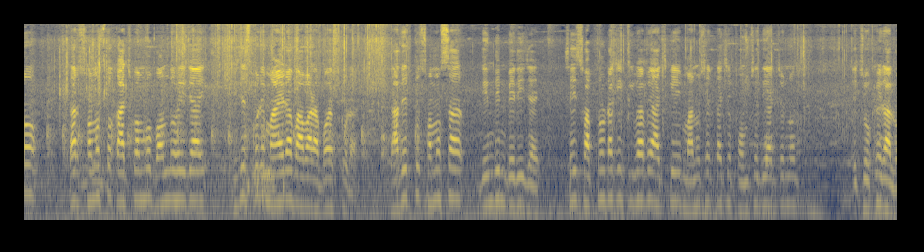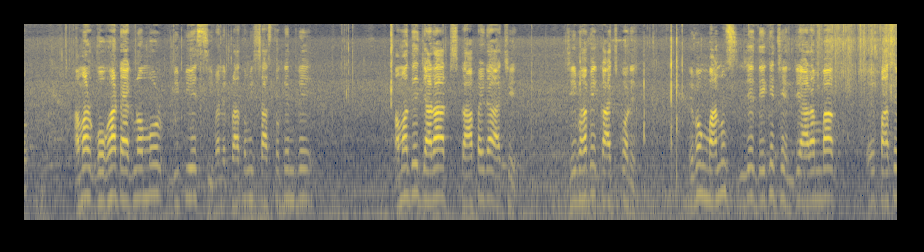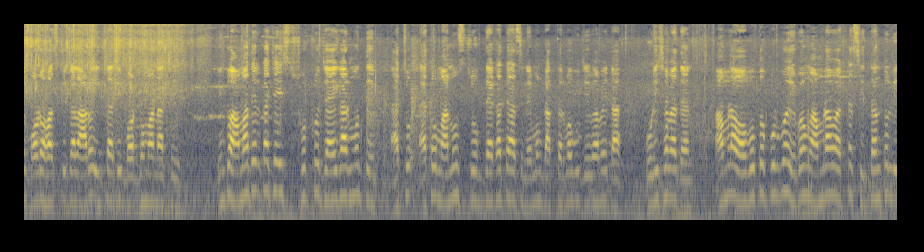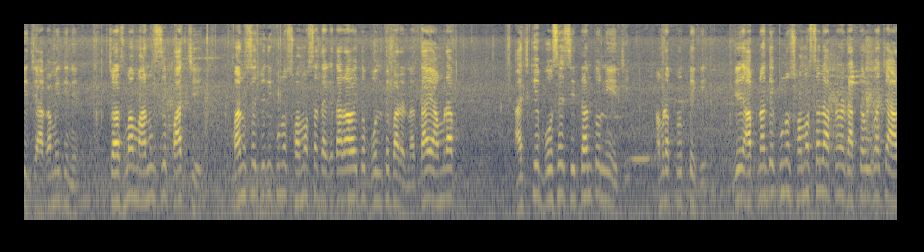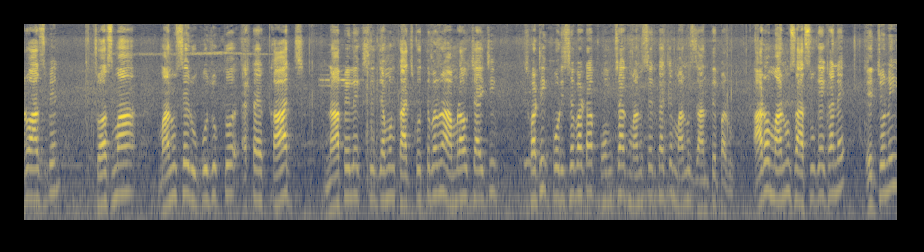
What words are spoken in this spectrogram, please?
তার সমস্ত কাজকর্ম বন্ধ হয়ে যায়, বিশেষ করে মায়েরা, বাবারা, বয়স্করা। তাদের তো সমস্যা দিন দিন বেরিয়ে যায়। সেই স্বপ্নটাকে কীভাবে আজকে মানুষের কাছে পৌঁছে দেওয়ার জন্য এই চোখের আলো? আমার গোঘাট এক নম্বর বিপিএসসি মানে প্রাথমিক স্বাস্থ্যকেন্দ্রে আমাদের যারা স্টাফেরা আছে, যেভাবে কাজ করেন এবং মানুষ যে দেখেছেন যে আরামবাগ পাশে বড় হসপিটাল আরও ইত্যাদি বর্ধমান আছে কিন্তু আমাদের কাছে এই ছোট্ট জায়গার মধ্যে এত এত মানুষ চোখ দেখাতে আসেন এবং ডাক্তারবাবু যেভাবে পরিষেবা দেন, আমরা অভূতপূর্ব এবং আমরাও একটা সিদ্ধান্ত নিয়েছি আগামী দিনে। চশমা মানুষ যে পাচ্ছে, মানুষের যদি কোনো সমস্যা থাকে তারা হয়তো বলতে পারে না। তাই আমরা আজকে বসে সিদ্ধান্ত নিয়েছি, আমরা প্রত্যেকে, যে আপনাদের কোনো সমস্যা হলে আপনারা ডাক্তারবাবুর কাছে আরও আসবেন। চশমা মানুষের উপযুক্ত একটা কাজ না পেলে সে যেমন কাজ করতে পারবে না আমরাও চাইছি সঠিক পরিষেবাটা পৌঁছাক মানুষের কাছে মানুষ জানতে পারুক। আরও মানুষ আসুক এখানে এর জন্যই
